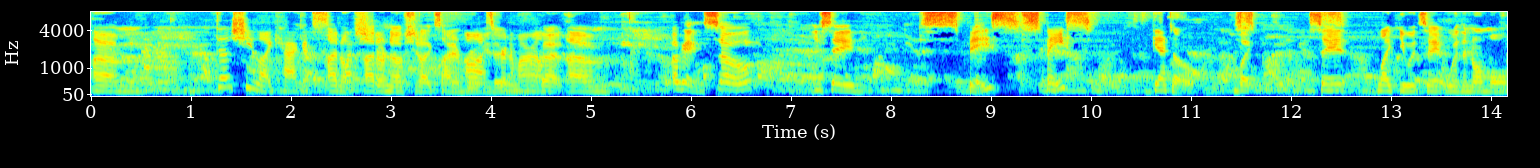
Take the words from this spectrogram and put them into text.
Um, Does she like haggis? I don't. I don't know if she likes Irn-Bru I'll ask her tomorrow. But um, okay, so you say space Space. ghetto, but say it like you would say it with a normal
